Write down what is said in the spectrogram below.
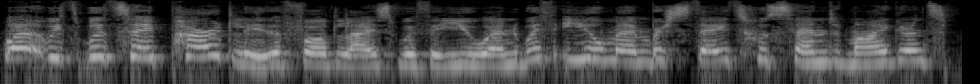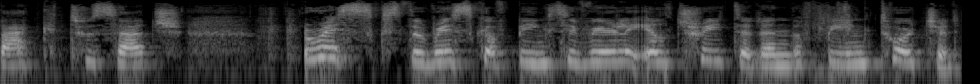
Well, we would say partly the fault lies with the UN, with EU member states who send migrants back to such risks, the risk of being severely ill treated and of being tortured.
